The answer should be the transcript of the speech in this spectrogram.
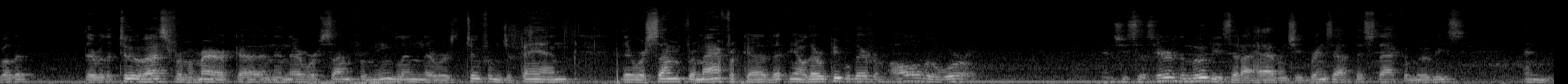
well, the, there were the two of us from America, and then there were some from England. There was two from Japan. There were some from Africa. That you know, there were people there from all over the world. And she says, "Here's the movies that I have," and she brings out this stack of movies, and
